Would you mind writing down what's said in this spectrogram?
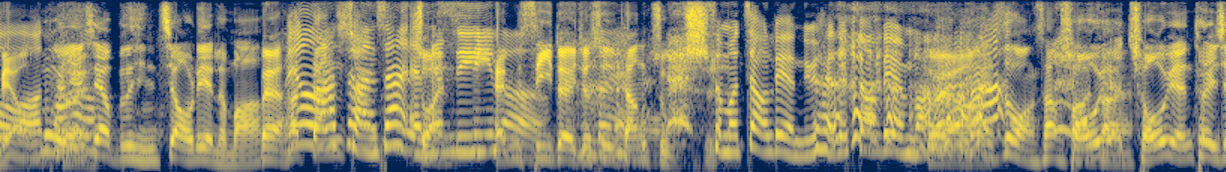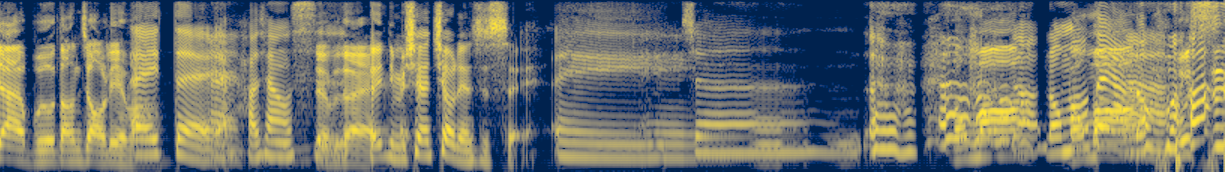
表，没错穆言现在不是已经教练了吗？没有没有当他转战 MC 了 MC 对，就是当主持什。么教练？女孩的教练吗？对啊 他也是往上发球员。球员退下来不都当教练吗？哎，对对，好像是，对不？对？哎，你们现在教练是谁？哎，真龙猫，龙猫对啊，龙猫。不是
